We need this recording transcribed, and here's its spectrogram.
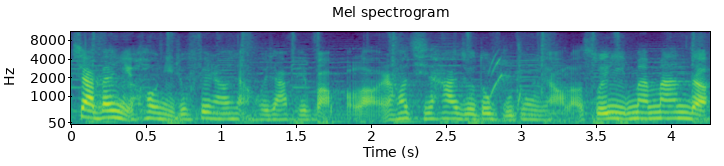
下班以后你就非常想回家陪宝宝了，然后其他的就都不重要了。所以慢慢的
